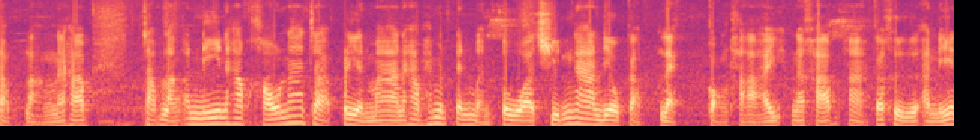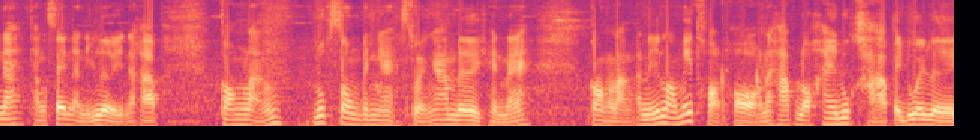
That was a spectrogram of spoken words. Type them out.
จับหลังนะครับ จับหลังอันนี้นะครับเขาน่าจะเปลี่ยนมานะครับ ให้มันเป็นเหมือนตัวชิ้นงานเดียวกับแหลกกล่องท้ายนะครับอะก็คืออันนี้นะทั้งเส้นอันนี้เลยนะครับกล่องหลังรูปทรงเป็นไงสวยงามเลยเห็นไหมกล่องหลังอันนี้เราไม่ถอดออกนะครับ เราให้ลูกค้าไปด้วยเลย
